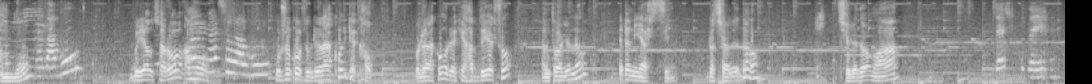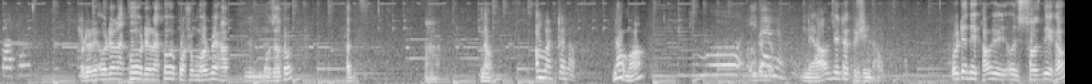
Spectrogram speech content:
আম্মু। বিড়াল ছাড়ো আম্মু। গোসল করছ ওটা রাখো এটা খাও। ওটা রাখো রেখে হাত ধুয়ে আসো। আমি তোমার জন্য এটা নিয়ে আসছি। ওটা ছেড়ে দাও। ছেড়ে দাও মা। ওটা ওটা রাখো ওটা রাখো পশম ভরবে হাত মজা তো হাত হ্যাঁ, নাও। আমার একটা নাও নাও মা। নাও যেটা খুশি নাও। ওইটা দিয়ে খাও ওই সস দিয়ে খাও।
